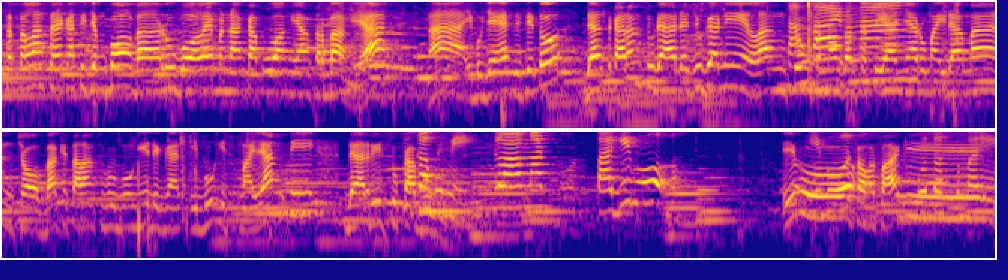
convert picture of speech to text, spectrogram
Setelah saya kasih jempol baru boleh menangkap uang yang terbang ya. Nah, Ibu JS di situ dan sekarang sudah ada juga nih langsung Santai, penonton tenang. setianya Rumah Idaman. Coba kita langsung hubungi dengan Ibu Ismayanti dari Sukabumi. Sukabumi. Selamat pagi, Bu. Ibu, Ibu, selamat pagi. Putus kembali,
